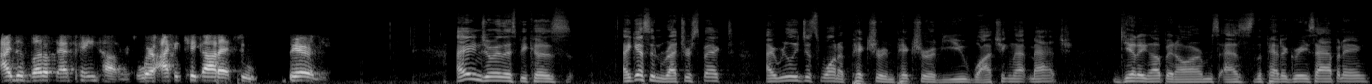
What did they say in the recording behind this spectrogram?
I developed that pain tolerance where I could kick out at two, barely. I enjoy this because, I guess in retrospect, I really just want a picture in picture of you watching that match, getting up in arms as the pedigree's happening,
